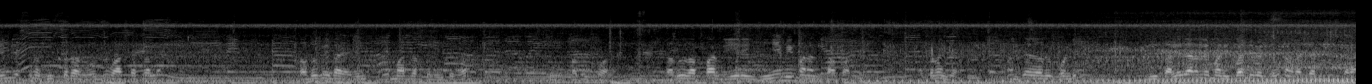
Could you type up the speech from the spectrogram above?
ఏం చేస్తున్నా చూస్తారా రోజు వాట్సాప్లలో? చదువు మీద ఏం ఏం మాట్లాడుతుంది చదువుకోవాలి. చదువు తప్ప వేరే ఏమీ మనం తప్పాలి అర్థమైందా? మంచిగా చదువుకోండి. మీ తల్లిదండ్రులు మన ఇబ్బంది పెట్టుకుని నా దగ్గర తీసుకురా.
